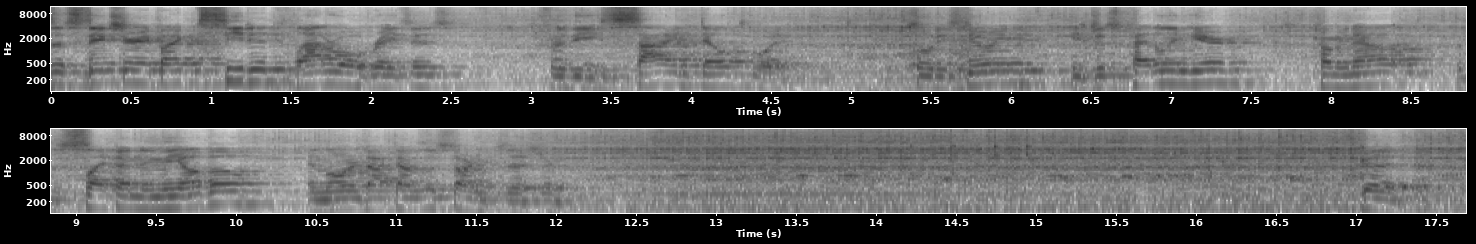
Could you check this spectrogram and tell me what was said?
is a stationary bike seated lateral raises for the side deltoid. So what he's doing, he's just pedaling here, coming out with a slight bend in the elbow, and lowering back down to the starting position. Good.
